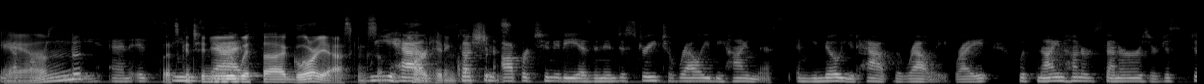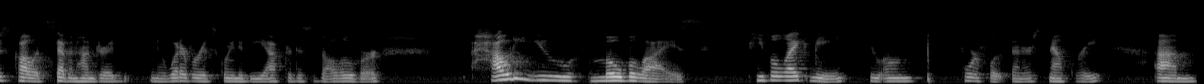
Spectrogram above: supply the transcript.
And, FRC, and it let's continue with uh, Gloria asking some we have hard hitting such questions. an opportunity as an industry to rally behind this, and you know you'd have the rally, right? With 900 centers, or just just call it 700, you know, whatever it's going to be after this is all over. How do you mobilize people like me who own four float centers now three? Um,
